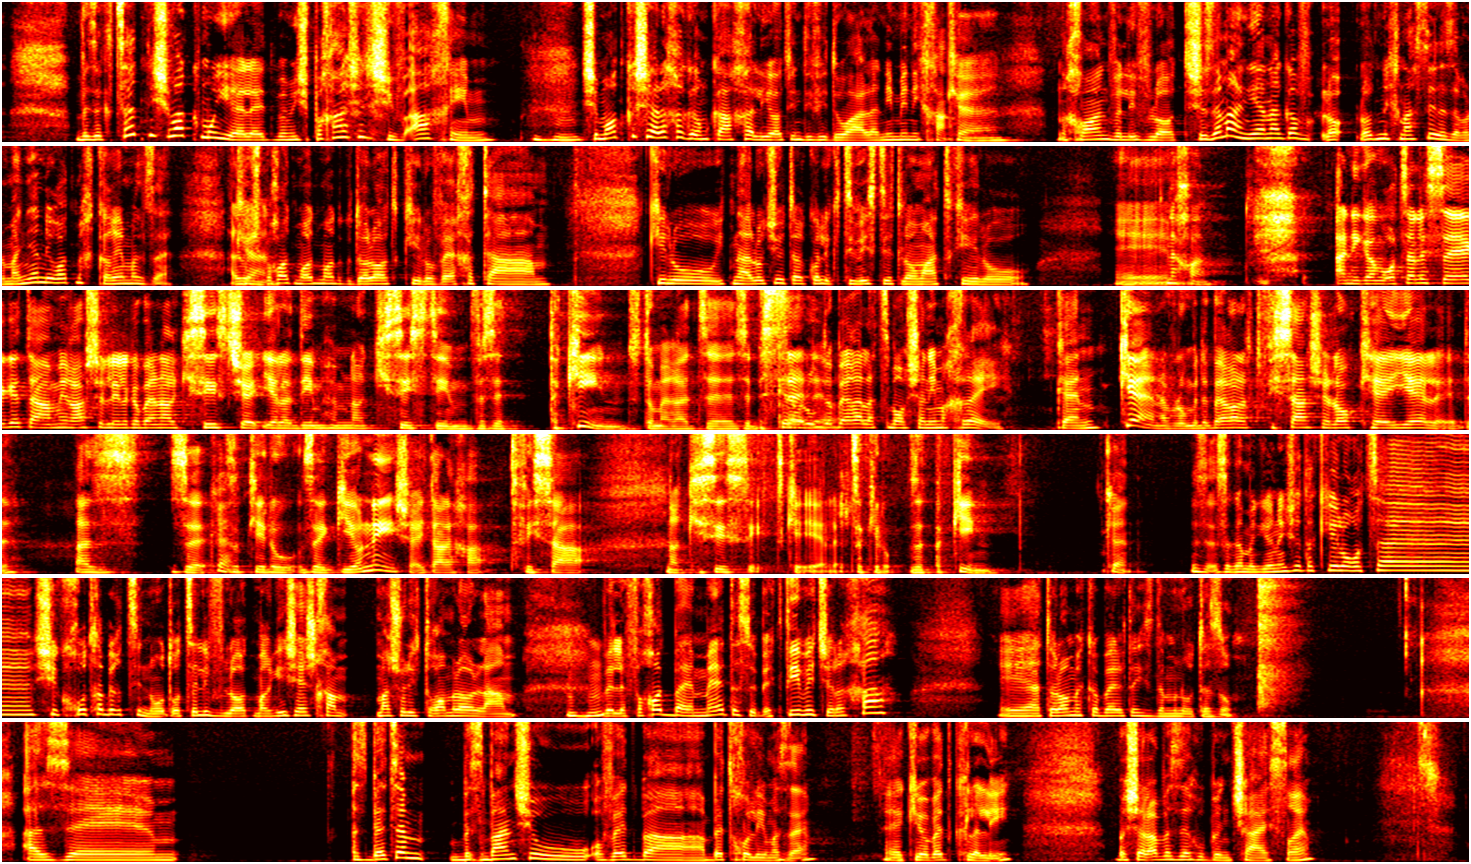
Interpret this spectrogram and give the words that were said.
וזה קצת נשמע כמו ילד במשפחה של שבעה אחים, mm-hmm. שמאוד קשה לך גם ככה להיות אינדיבידואל, אני מניחה. כן. נכון? ולבלוט, שזה מעניין אגב, לא, לא נכנסתי לזה, אבל מעניין לראות מחקרים על זה. על כן. משפחות מאוד מאוד גדולות, כאילו, ואיך אתה, כאילו, התנהלות שהיא יותר קולקטיביסטית לעומת כאילו... אה, נכון. אני גם רוצה לסייג את האמירה שלי לגבי נרקיסיסט, שילדים הם נרקיסיסטים, וזה תקין, זאת אומרת, זה, זה בסדר. כן, הוא מדבר על עצמו שנים אחרי, כן? כן, אבל הוא מדבר על התפיסה שלו כילד, אז זה, כן. זה כאילו, זה הגיוני שהייתה לך תפיסה נרקיסיסטית כילד, זה כאילו, זה תקין. כן, זה, זה גם הגיוני שאתה כאילו רוצה שיקחו אותך ברצינות, רוצה לבלוט, מרגיש שיש לך משהו לתרום לעולם, mm-hmm. ולפחות באמת הסובייקטיבית שלך, אה, אתה לא מקבל את ההזדמנות הזו. אז, אה, אז בעצם בזמן שהוא עובד בבית חולים הזה, אה, כי עובד כללי, בשלב הזה הוא בן 19,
